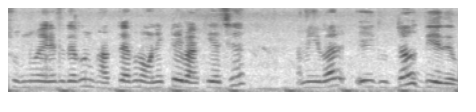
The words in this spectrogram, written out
শুকনো হয়ে গেছে। দেখুন, ভাতটা এখন অনেকটাই বাকি আছে। আমি এবার এই দুধটাও দিয়ে দেব।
